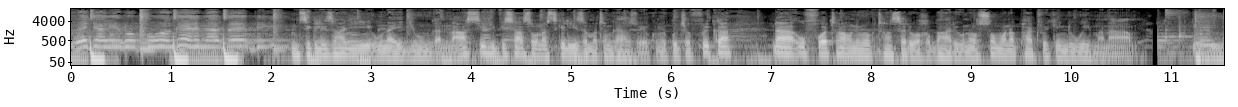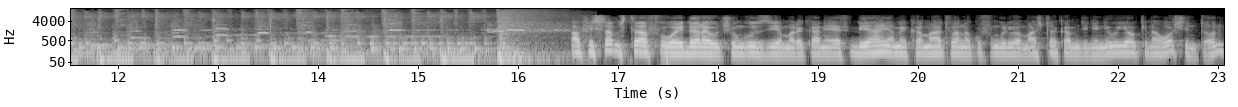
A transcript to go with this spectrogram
kuma. Kuongea na baby Msikilizaji unayejiunga nasi hivi sasa, unasikiliza matangazo ya Kumekucha Afrika na ufuatao ni muktasari wa habari unaosomwa na Patrick Nduwimana. Afisa mstaafu wa idara ya uchunguzi ya Marekani FBI amekamatwa na kufunguliwa mashtaka mjini New York na Washington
